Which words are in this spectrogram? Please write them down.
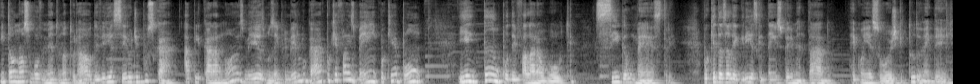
então, o nosso movimento natural deveria ser o de buscar aplicar a nós mesmos em primeiro lugar, porque faz bem, porque é bom, e então poder falar ao outro: siga o Mestre, porque das alegrias que tenho experimentado, reconheço hoje que tudo vem dele,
